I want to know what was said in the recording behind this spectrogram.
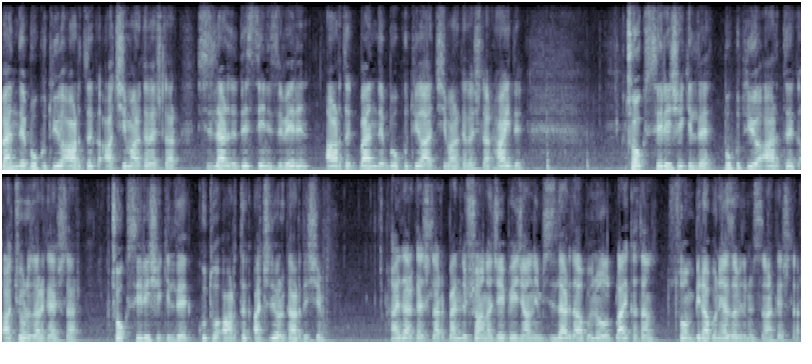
Ben de bu kutuyu artık açayım arkadaşlar. Sizler de desteğinizi verin. Artık ben de bu kutuyu açayım arkadaşlar. Haydi. Çok seri şekilde bu kutuyu artık açıyoruz arkadaşlar. Çok seri şekilde kutu artık açılıyor kardeşim. Haydi arkadaşlar ben de şu an acayip heyecanlıyım. Sizler de abone olup like atan son bir abone yazabilir misin arkadaşlar?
